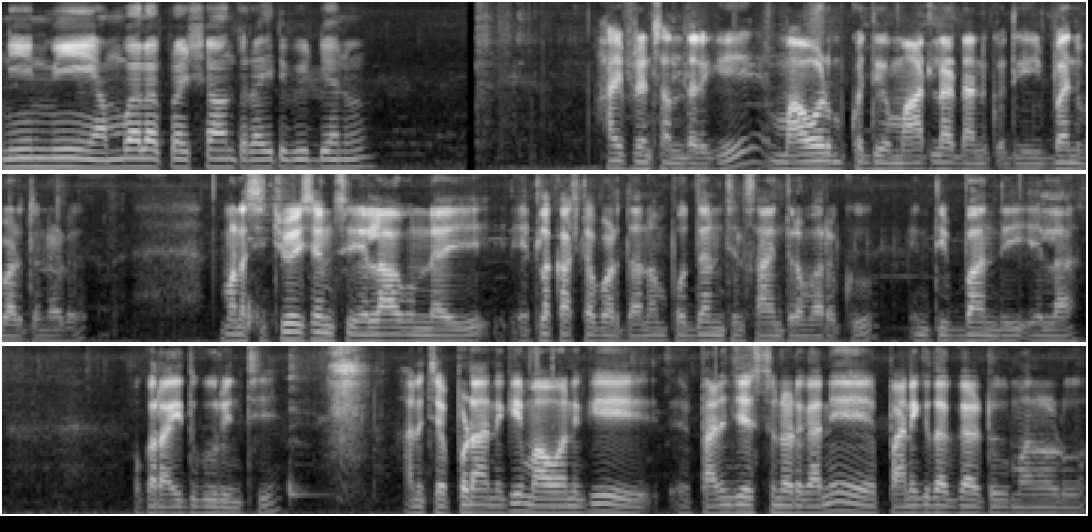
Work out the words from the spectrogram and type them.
నేను మీ అంబాల ప్రశాంత్ రైతు బిడ్డను. హాయ్ ఫ్రెండ్స్ అందరికీ. మావాడు కొద్దిగా మాట్లాడడానికి కొద్దిగా ఇబ్బంది పడుతున్నాడు. మన సిచ్యువేషన్స్ ఎలా ఉన్నాయి? ఎట్లా కష్టపడతాను? పొద్దున్న నుంచి సాయంత్రం వరకు ఇంత ఇబ్బంది ఎలా? ఒక రైతు గురించి అని చెప్పడానికి మావానికి పని చేస్తున్నాడు కానీ పనికి తగ్గట్టు మనోడు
